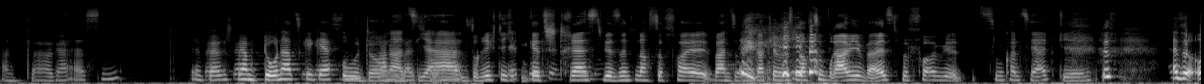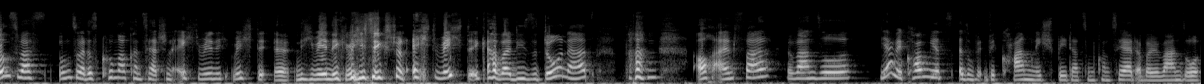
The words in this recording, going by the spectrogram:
waren Burger essen. Wir haben Donuts gegessen. Oh, Donuts, ja, so richtig gestresst. Wir sind noch so voll, waren so, oh Gott, wir müssen noch zu Brami Balls, bevor wir zum Konzert gehen. Das, also uns war, uns war das Kummerkonzert schon echt wenig wichtig, äh, nicht wenig wichtig, schon echt wichtig, aber diese Donuts waren auch einfach, wir waren so, ja, wir kommen jetzt, also wir, wir kamen nicht später zum Konzert, aber wir waren so,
